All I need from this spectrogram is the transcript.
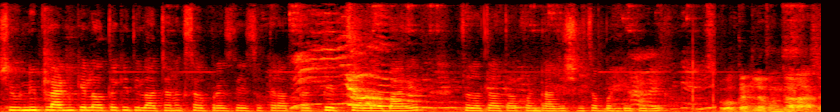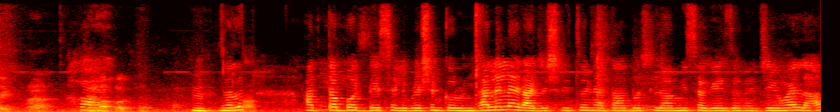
शिवनी प्लॅन केलं होतं की तिला अचानक सरप्राईज द्यायचं. तर आता तेच चालू आहे बाहेर. चला तर आता आपण राजश्रीचा बड्डे करूया. हम्म, झालं? आत्ता बर्थडे सेलिब्रेशन करून झालेलं आहे राजश्रीचं. आणि आता बसलो आम्ही सगळेजण जेवायला.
